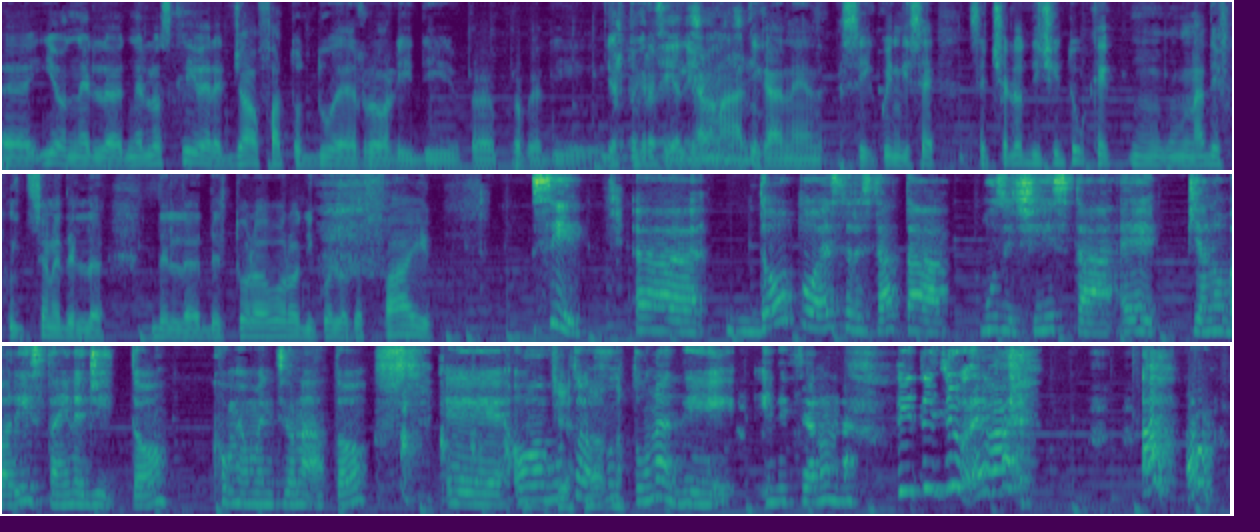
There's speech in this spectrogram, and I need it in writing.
eh, io nel, nello scrivere già ho fatto due errori di, proprio di, di ortografia, di diciamo, grammatica. Nel, sì, quindi se, se, ce lo dici tu, che mm, una definizione del, del, del tuo lavoro, di quello che fai. Sì, eh, dopo essere stata musicista e piano barista in Egitto, come ho menzionato, eh, ho avuto cioè, la fortuna no. di iniziare una... Ti, ti giuro, eh, ma...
